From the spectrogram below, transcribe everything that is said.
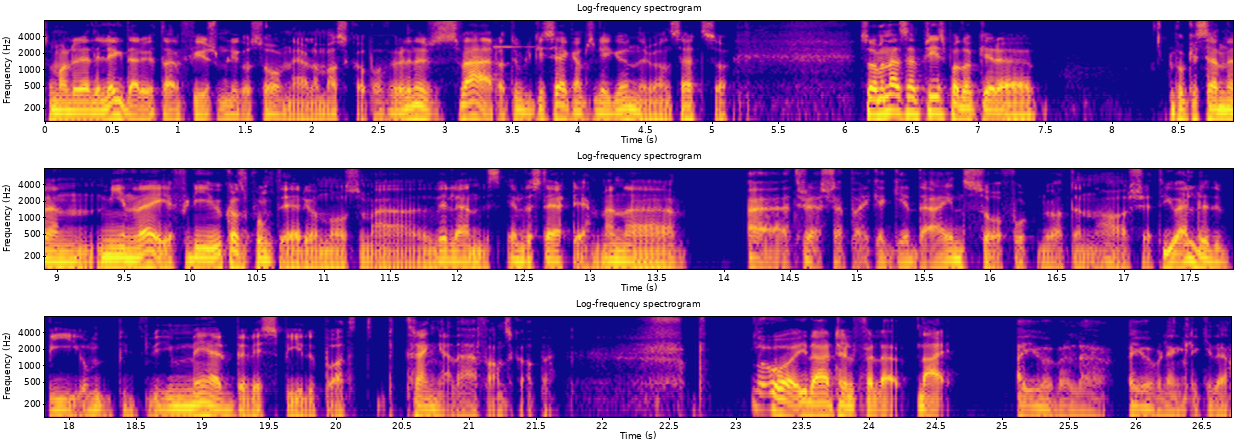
som allerede ligger der ute, av en fyr som ligger og sover med jævla maska på. For den er jo så svær at du vil ikke se hvem som ligger under uansett, så Så men jeg setter pris på at dere dere sender den min vei, fordi i utgangspunktet er det jo noe som jeg ville investert i, men uh, jeg tror jeg slipper ikke gidde. Jeg innså fort nå at den har sitt. Jo eldre du blir, jo, jo mer bevisst blir du på at trenger jeg det her faenskapet. Og i dette tilfellet, nei, jeg gjør vel, jeg gjør vel egentlig ikke det.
